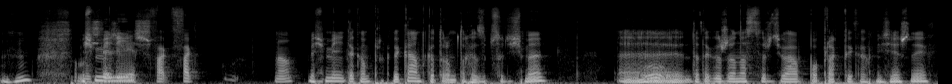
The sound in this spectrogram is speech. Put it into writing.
Mhm. Myślę, mieli... że wiesz, fakt, fakt, no. Myśmy mieli taką praktykantkę, którą trochę zepsuliśmy, e, dlatego że ona stwierdziła po praktykach miesięcznych,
